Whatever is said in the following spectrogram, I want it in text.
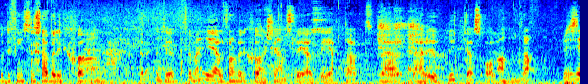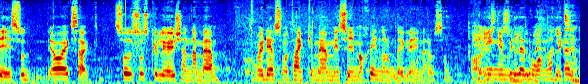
Och det finns en så väldigt skön, jag vet inte, för mig i alla fall en väldigt skön känsla i att veta att det här, det här utnyttjas av andra. Precis, och, ja exakt. Så, så skulle jag ju känna med, det var ju det som var tanken med min symaskin och de där grejerna och som Ja, det, ingen som ville låna. Liksom.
